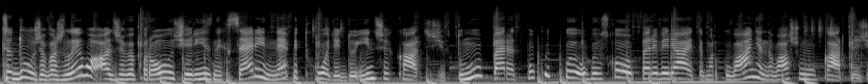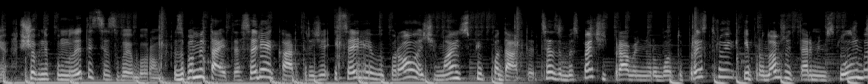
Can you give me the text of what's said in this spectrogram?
Це дуже важливо, адже випаровувачі різних серій не підходять до інших картриджів. Тому перед покупкою обов'язково перевіряйте маркування на вашому картриджі, щоб не помилитися з вибором. Запам'ятайте, серія картриджа і серія випаровувача мають співпадати. Це забезпечить правильну роботу пристрою і продовжить термін служби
